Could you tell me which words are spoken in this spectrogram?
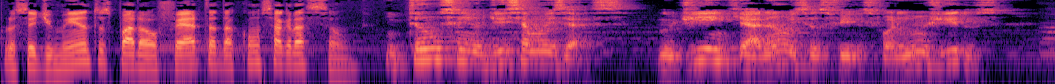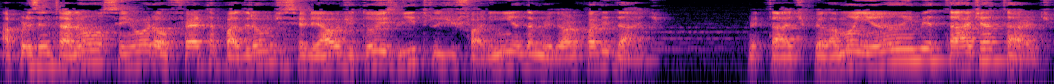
Procedimentos para a oferta da consagração. Então o Senhor disse a Moisés: no dia em que Arão e seus filhos forem ungidos, apresentarão ao Senhor a oferta padrão de cereal de dois litros de farinha da melhor qualidade, metade pela manhã e metade à tarde.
